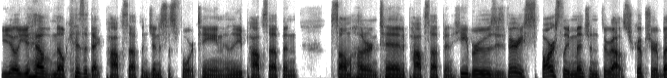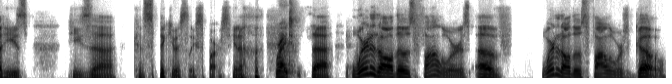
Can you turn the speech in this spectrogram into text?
you know, you have Melchizedek pops up in Genesis 14, and then he pops up in Psalm 110, pops up in Hebrews. He's very sparsely mentioned throughout scripture, but he's he's uh conspicuously sparse, you know. Right. uh, where did all those followers of where did all those followers go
